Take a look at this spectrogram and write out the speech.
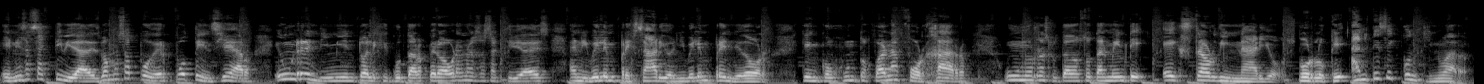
en esas actividades, vamos a poder potenciar un rendimiento al ejecutar, pero ahora nuestras actividades a nivel empresario, a nivel emprendedor, que en conjunto van a forjar unos resultados totalmente extraordinarios. Por lo que antes de continuar,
